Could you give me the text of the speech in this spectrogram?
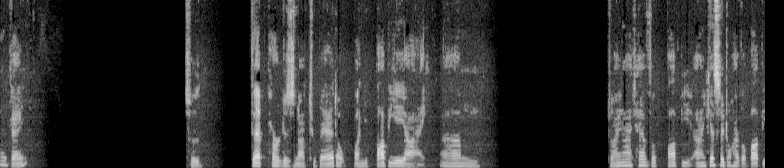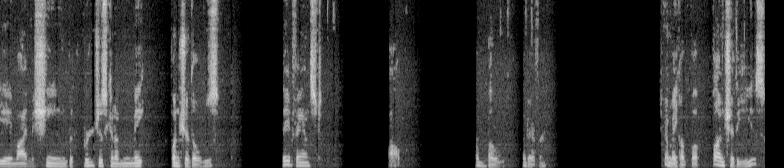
Okay. So that part is not too bad. Oh, I need Bobby AI. Um, do I not have a Bobby? I guess I don't have a Bobby AI machine, but we're just gonna make a bunch of those. They advanced. Wow. A bow, whatever. Gonna make up a bunch of these.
